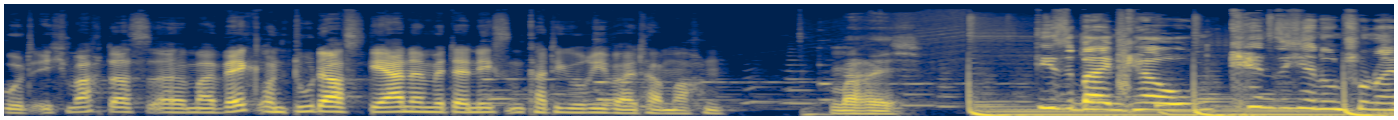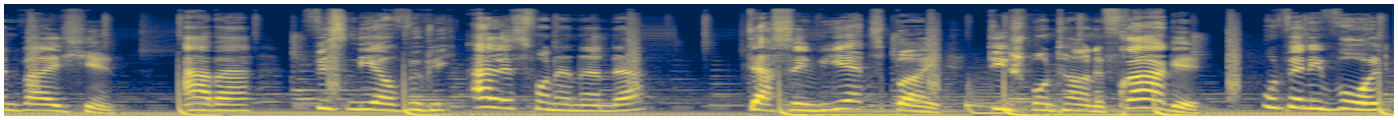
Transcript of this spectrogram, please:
ich mach das äh, mal weg und du darfst gerne mit der nächsten Kategorie weitermachen. Mache ich. Diese beiden Chaoten kennen sich ja nun schon ein Weilchen. Aber wissen die auch wirklich alles voneinander? Das sehen wir jetzt bei Die spontane Frage. Und wenn ihr wollt,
